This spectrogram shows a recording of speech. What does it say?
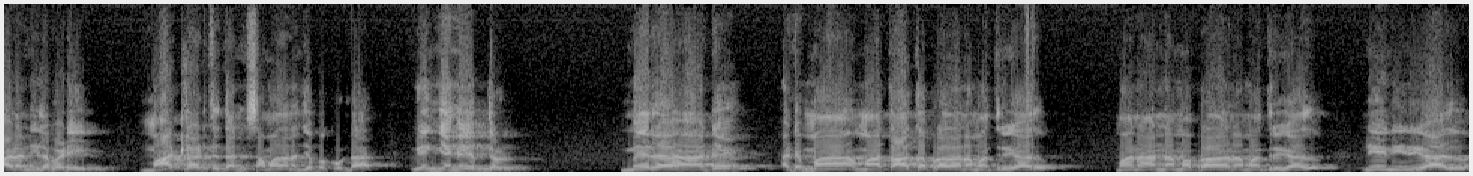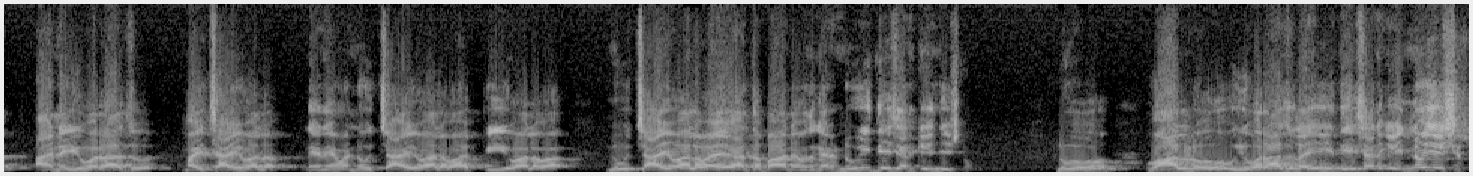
ఆడ నిలబడి మాట్లాడితే దానికి సమాధానం చెప్పకుండా వ్యంగ్యంగా చెప్తాడు. మేరా అంటే అంటే మా మా తాత ప్రధానమంత్రి కాదు మా నాన్నమ్మ ప్రధానమంత్రి కాదు నేను ఇది కాదు ఆయన యువరాజు మై ఛాయ్ వాళ్ళ నేనేమో నువ్వు ఛాయ్ వాళ్ళవా పీ వాళ్ళవా నువ్వు ఛాయ్ వాళ్ళవా అంత బాగానే ఉంది. కానీ నువ్వు ఈ దేశానికి ఏం చేసినావు? నువ్వు వాళ్ళు యువరాజులై ఈ దేశానికి ఎన్నో చేసారు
